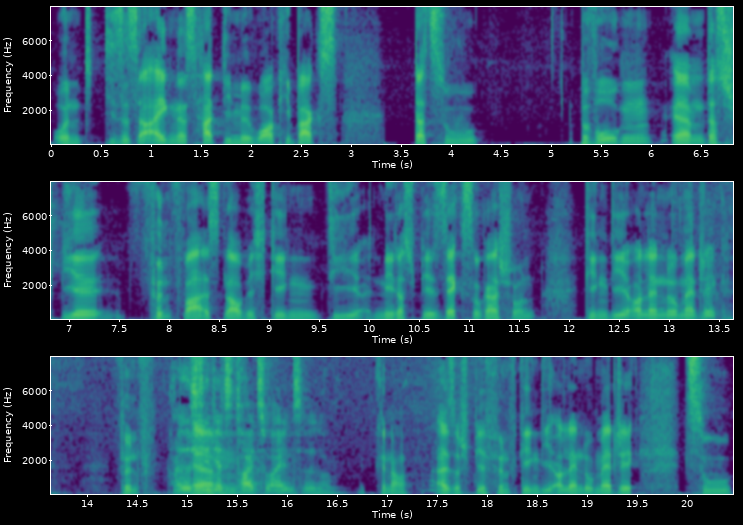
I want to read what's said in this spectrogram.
Und dieses Ereignis hat die Milwaukee Bucks dazu bewogen, ähm, das Spiel 5 war es, glaube ich, gegen die, nee, das Spiel 6 sogar schon, gegen die Orlando Magic. 5. Also steht ähm, jetzt 3 zu 1. Also. Genau, also Spiel 5 gegen die Orlando Magic zu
